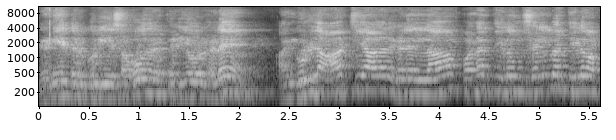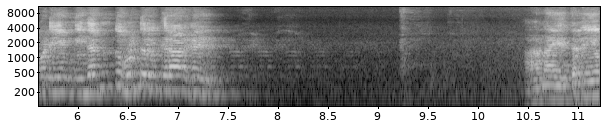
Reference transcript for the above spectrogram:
கணியத்திற்குரிய சகோதர பெரியோர்களே அங்குள்ள ஆட்சியாளர்கள் எல்லாம் பணத்திலும் செல்வத்திலும் அப்படியே மிதந்து கொண்டிருக்கிறார்கள். ஆனா எத்தனையோ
